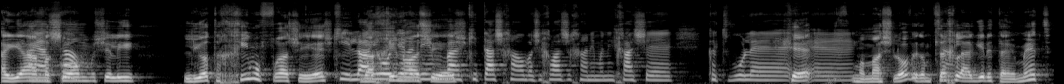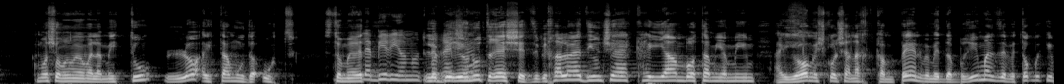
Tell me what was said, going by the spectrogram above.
היה היה המקום שלי להיות הכי מופרע שיש, כי לא היו ילדים. בכיתה שלך או בשכבה שלך, אני מניחה שכתבו ל... כן, אה, ממש לא, וגם צריך כן. להגיד את האמת, כמו שאומרים היום על המיטו, לא הייתה מודעות. זאת אומרת, לבריונות ברשת. לבריונות רשת. זה בכלל לא היה דיון שהיה קיים באותם ימים. היום יש כל שנה קמפיין ומדברים על זה וטוקבקים.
